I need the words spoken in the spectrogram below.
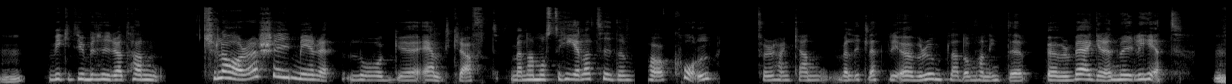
Mm. Vilket ju betyder att han klarar sig med rätt låg eh, eldkraft, men han måste hela tiden ha koll. För han kan väldigt lätt bli överrumplad om han inte överväger en möjlighet. Mm.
